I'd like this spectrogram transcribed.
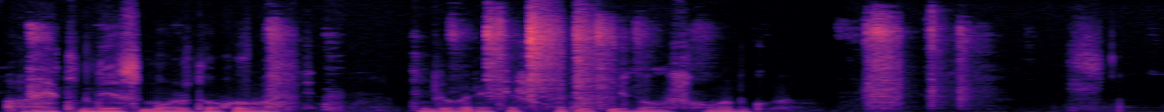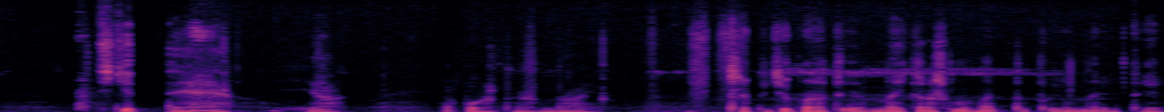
Але я тут не зможу доховатися. Мені доведеться шукати якусь нову схованку. Тільки де? Як? Я поки не знаю. Треба підібрати найкращий момент, тобто знайти.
